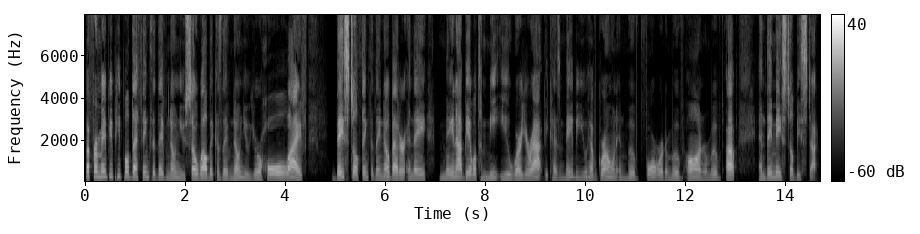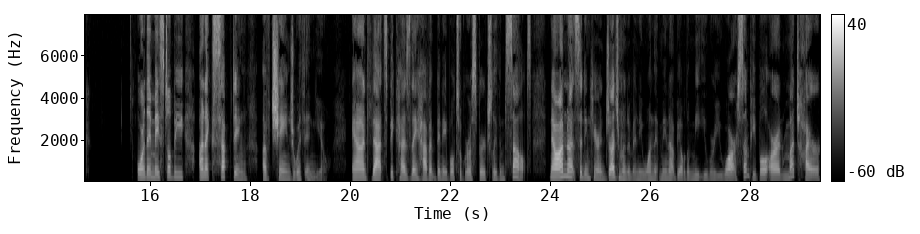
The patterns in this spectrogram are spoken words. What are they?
But for maybe people that think that they've known you so well because they've known you your whole life, they still think that they know better and they may not be able to meet you where you're at because maybe you have grown and moved forward or moved on or moved up and they may still be stuck. Or they may still be unaccepting of change within you. And that's because they haven't been able to grow spiritually themselves. Now, I'm not sitting here in judgment of anyone that may not be able to meet you where you are. Some people are at a much higher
